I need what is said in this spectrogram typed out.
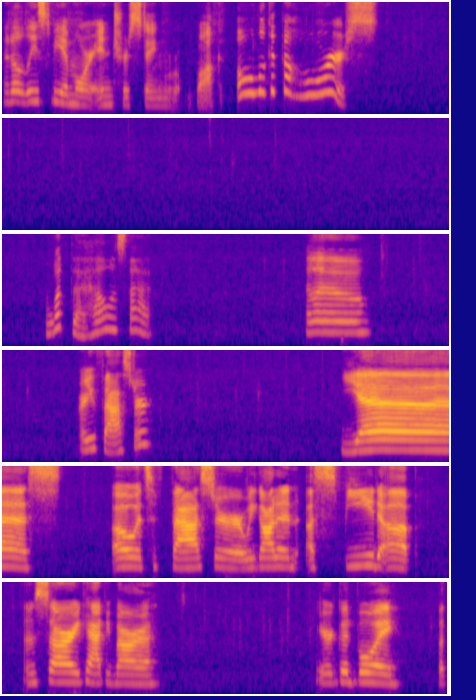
It'll at least be a more interesting walk. Oh, look at the horse! What the hell is that? Hello? Are you faster? Yes! Oh, it's faster. We got an, a speed up. I'm sorry, Capybara. You're a good boy. But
